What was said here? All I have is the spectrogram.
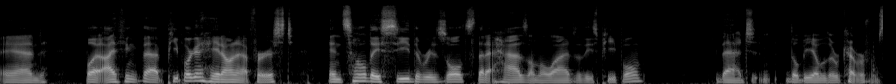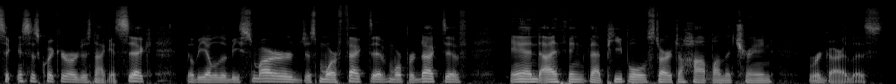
And but I think that people are going to hate on it at first until they see the results that it has on the lives of these people that they'll be able to recover from sicknesses quicker or just not get sick. They'll be able to be smarter, just more effective, more productive. And I think that people start to hop on the train regardless.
